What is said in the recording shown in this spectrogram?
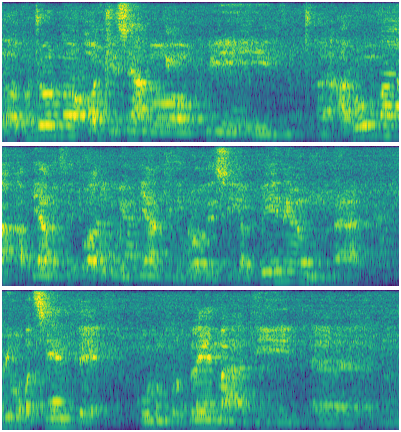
Allora, buongiorno, oggi siamo qui eh, a Roma, abbiamo effettuato due impianti di protesi al pene, un primo paziente con un problema di eh,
